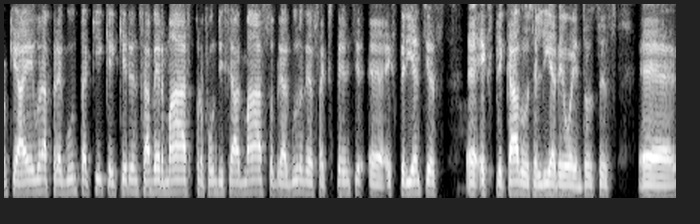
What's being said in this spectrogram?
porque hay una pregunta aquí que quieren saber más, profundizar más sobre alguna de las experiencia- eh, experiencias eh, explicados el día de hoy. Entonces, eh,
